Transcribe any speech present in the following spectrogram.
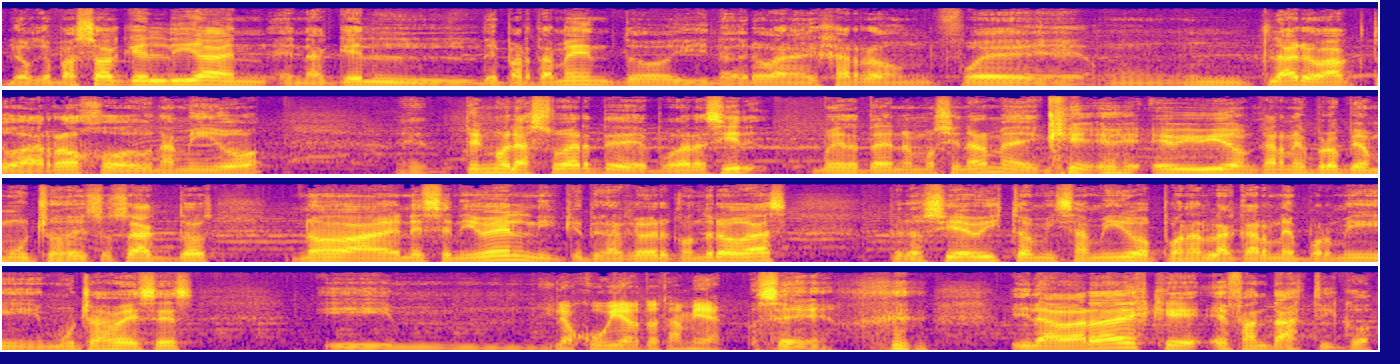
lo que pasó aquel día en, en aquel departamento y la droga en el jarrón fue un, un claro acto de arrojo de un amigo. Eh, tengo la suerte de poder decir, voy a tratar de no emocionarme, de que he vivido en carne propia muchos de esos actos, no en ese nivel ni que tenga que ver con drogas, pero sí he visto a mis amigos poner la carne por mí muchas veces y... mm, Y los cubiertos también. Sí. y la verdad es que es fantástico.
